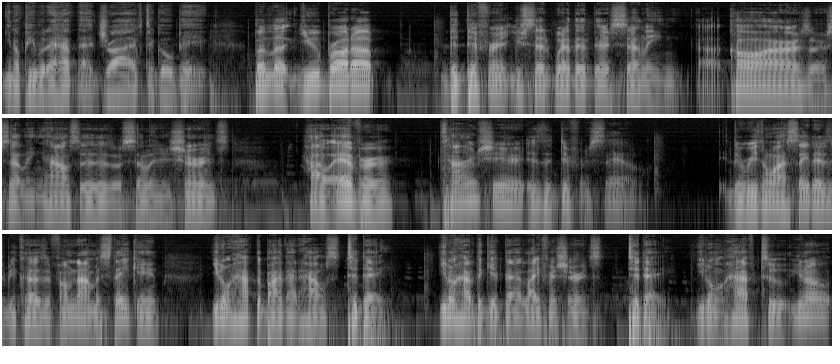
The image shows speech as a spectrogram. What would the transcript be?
you know people that have that drive to go big. But look, you brought up the different. You said whether they're selling uh, cars or selling houses or selling insurance. However, timeshare is a different sale. The reason why I say that is because if I'm not mistaken, you don't have to buy that house today. You don't have to get that life insurance today. You don't have to, you know,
